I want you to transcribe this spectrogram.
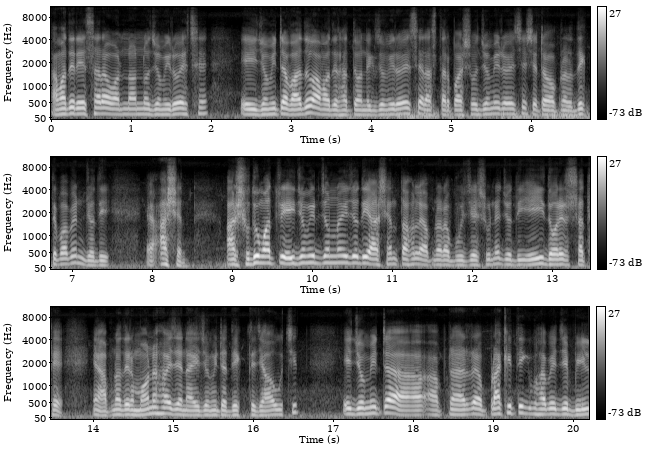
আমাদের এছাড়াও অন্যান্য জমি রয়েছে। এই জমিটা বাদেও আমাদের হাতে অনেক জমি রয়েছে, রাস্তার পাশেও জমি রয়েছে, সেটাও আপনারা দেখতে পাবেন যদি আসেন। আর শুধুমাত্র এই জমির জন্যই যদি আসেন, তাহলে আপনারা বুঝে শুনে যদি এই দরের সাথে আপনাদের মনে হয় যে না, এই জমিটা দেখতে যাওয়া উচিত এই জমিটা আপনার প্রাকৃতিকভাবে যে বিল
